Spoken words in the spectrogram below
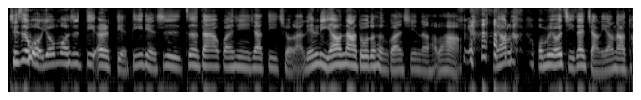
其实我幽默是第二点，第一点是真的大家要关心一下地球啦，连里奥纳多都很关心的，好不好？里奥纳，我们有一集在讲里奥纳多，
